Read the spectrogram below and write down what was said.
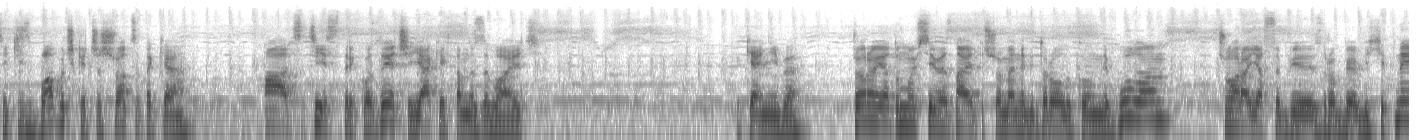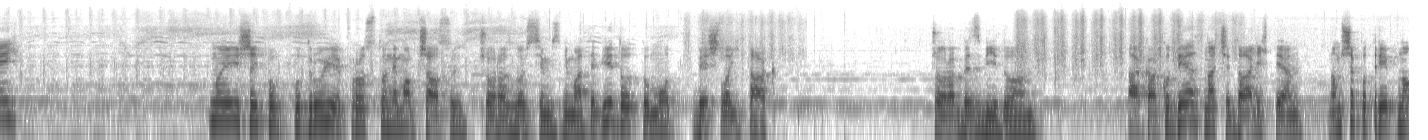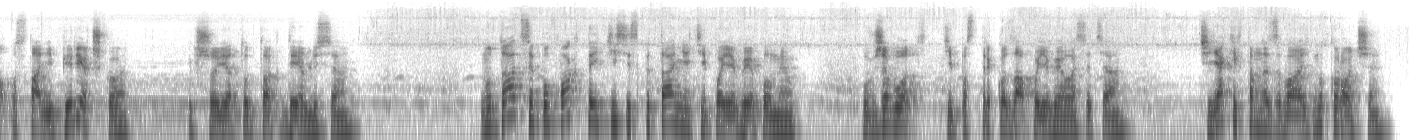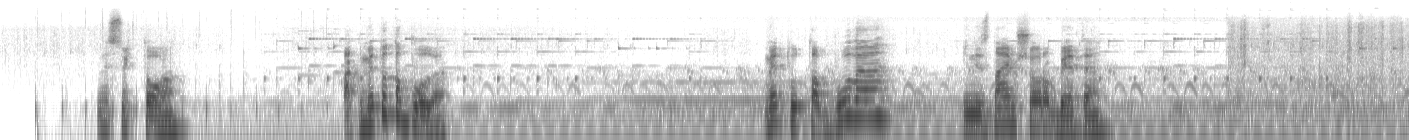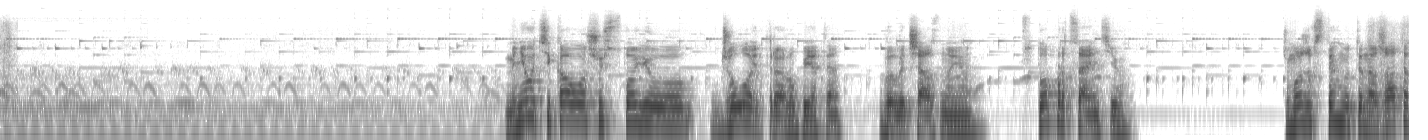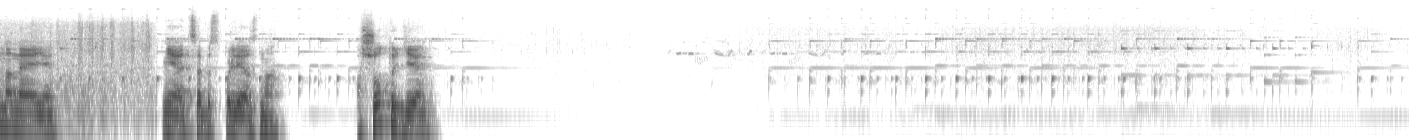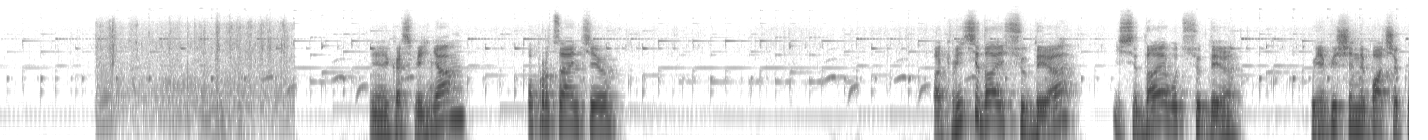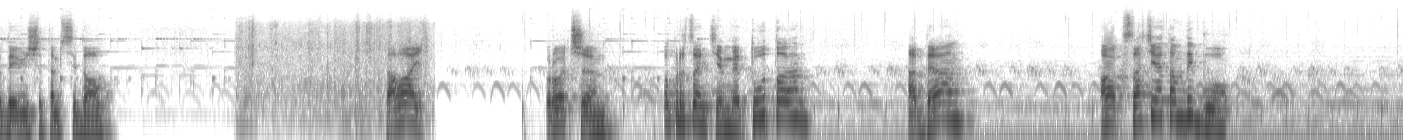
Це якісь бабочки, чи що це таке? А, це ті стрикози, чи як їх там називають. Таке ніби. Вчора, я думаю, всі ви знаєте, що в мене відеоролику не було. Вчора я собі зробив вихідний. Ну і ще й по- по-друге, просто не мав часу вчора зовсім знімати відео, тому вийшло і так. Вчора без відео. Так, а куди, значить, далі йти? Нам ще потрібно останнє пір'ячко, якщо я тут так дивлюся. Ну да, це по факту якісь іспитання, типу, я виповнив. Бо вже от, типу, стрикоза появилася ця. Чи як їх там називають? Ну, коротше. Не суть того. Так, ми тут були. Ми тут були і не знаємо, що робити. Мені цікаво, щось з тою бджолою треба робити. Величезною. 100%. Чи може встигнути нажати на неї? Ні, це безполезно. А що тоді? Ні, якась фігня. 100%. Так, він сідає сюди і сідає от сюди. Бо я більше не бачу, куди він ще там сідав. Давай. Коротше, 100% не тут. А де? А, кстати, я там не був.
